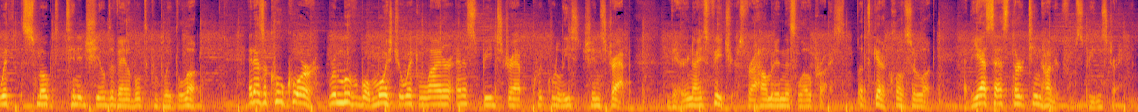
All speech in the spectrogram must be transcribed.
with smoked tinted shields available to complete the look. It has a cool core, removable moisture wicking liner, and a speed strap quick release chin strap. Very nice features for a helmet in this low price. Let's get a closer look at the SS1300 from Speed and Strength.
